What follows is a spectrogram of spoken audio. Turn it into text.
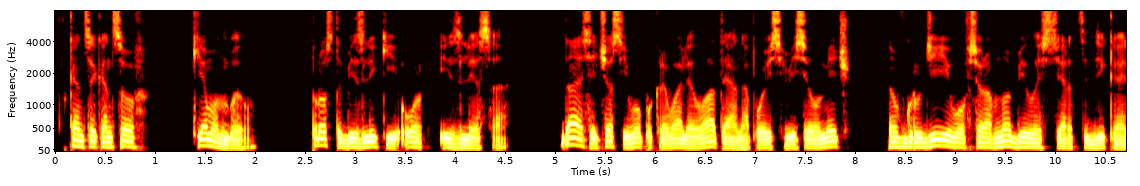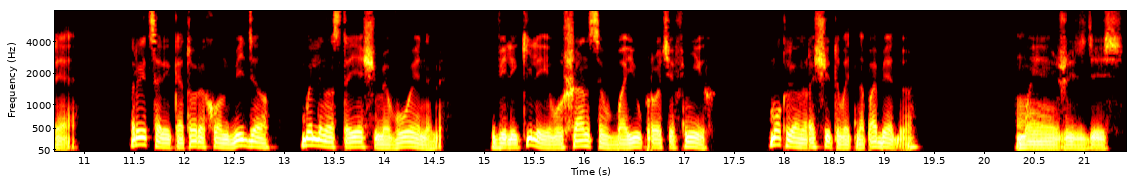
В конце концов, кем он был? Просто безликий орк из леса. Да, сейчас его покрывали латы, а на поясе висел меч, но в груди его все равно билось сердце дикаря. Рыцари, которых он видел, были настоящими воинами. Велики ли его шансы в бою против них? Мог ли он рассчитывать на победу? «Мы же здесь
